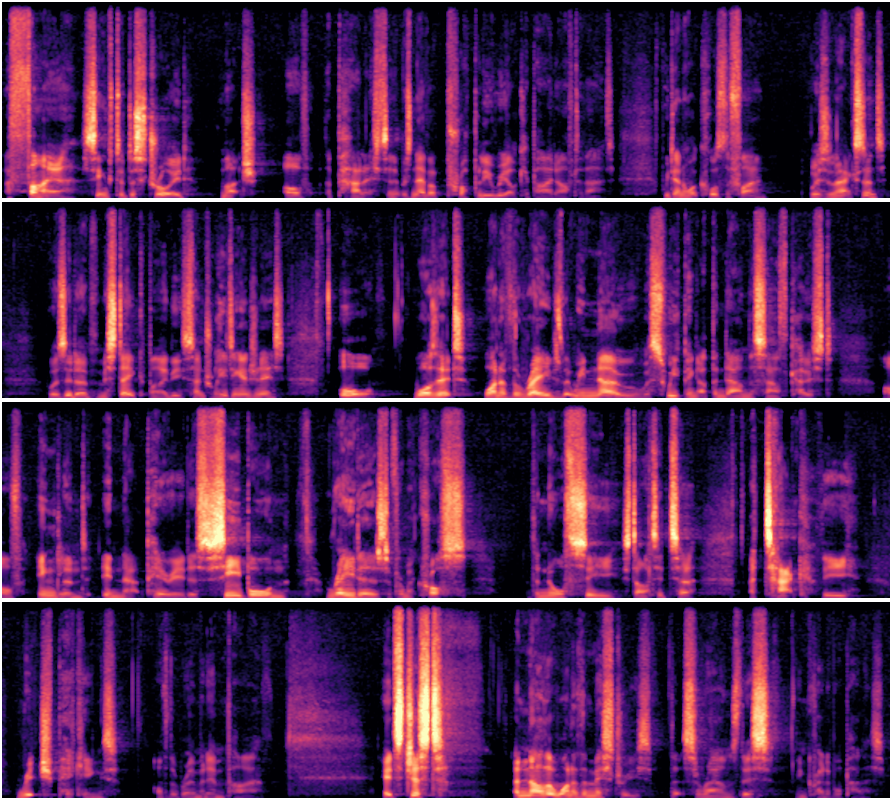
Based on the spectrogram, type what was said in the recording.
a fire seems to have destroyed much of the palace and it was never properly reoccupied after that. We don't know what caused the fire. Was it an accident? Was it a mistake by the central heating engineers? Or was it one of the raids that we know were sweeping up and down the south coast of England in that period as seaborne raiders from across the North Sea started to attack the rich pickings of the Roman Empire? It's just another one of the mysteries that surrounds this incredible palace.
